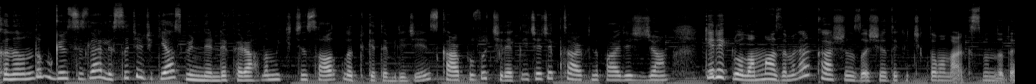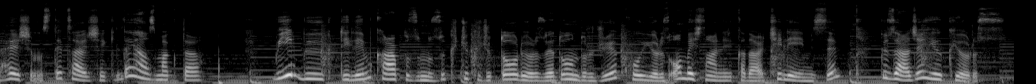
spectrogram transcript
Kanalımda bugün sizlerle sıcacık yaz günlerinde ferahlamak için sağlıkla tüketebileceğiniz karpuzlu çilekli içecek tarifini paylaşacağım. Gerekli olan malzemeler karşınızda aşağıdaki açıklamalar kısmında da her işimiz detaylı şekilde yazmakta. Bir büyük dilim karpuzumuzu küçük küçük doğruyoruz ve dondurucuya koyuyoruz. 15 tane kadar çileğimizi güzelce yıkıyoruz.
